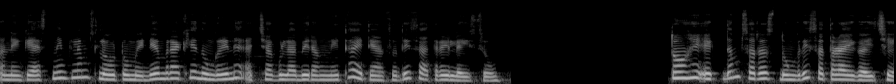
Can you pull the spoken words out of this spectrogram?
અને ગેસની ફ્લેમ સ્લો ટુ મીડિયમ રાખી ડુંગળીને અચ્છા ગુલાબી રંગની થાય ત્યાં સુધી સાતરી લઈશું. તો અહીં એકદમ સરસ ડુંગળી સતળાઈ ગઈ છે.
